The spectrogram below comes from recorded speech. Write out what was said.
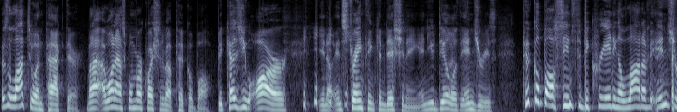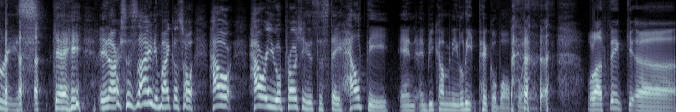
there's a lot to unpack there. But I, I want to ask one more question about pickleball. Because you are, you know, in strength and conditioning and you deal with injuries, pickleball seems to be creating a lot of injuries, okay, in our society, Michael. So how how are you approaching this to stay healthy and, and become an elite pickleball player? Well, I think uh,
